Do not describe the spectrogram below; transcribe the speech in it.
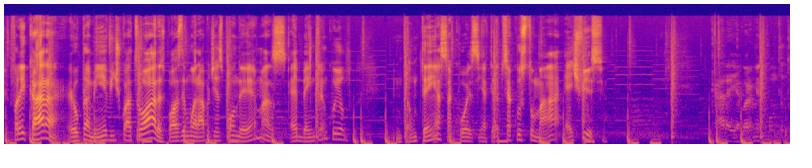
Eu falei, cara, eu para mim é 24 horas, posso demorar para te responder, mas é bem tranquilo. Então tem essa coisa, assim, até tu se acostumar é difícil. Cara, e agora me conta do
